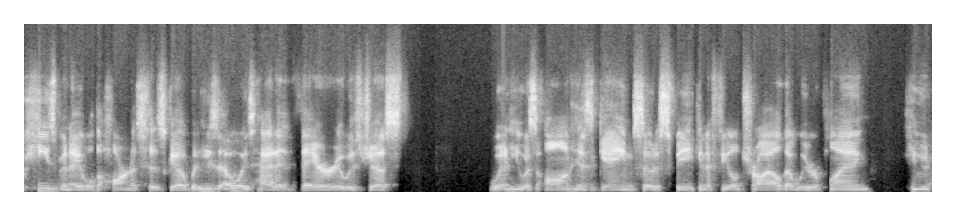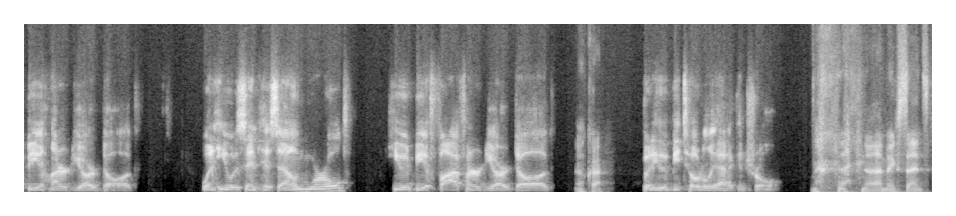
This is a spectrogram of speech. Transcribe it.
he's been able to harness his go, but he's always had it there. It was just when he was on his game, so to speak, in a field trial that we were playing, he would be a 100 yard dog. When he was in his own world, he would be a 500 yard dog. Okay. But he would be totally out of control. no, that makes sense.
